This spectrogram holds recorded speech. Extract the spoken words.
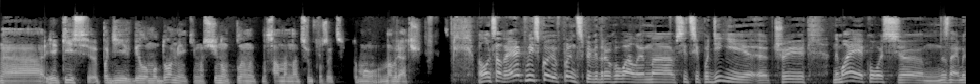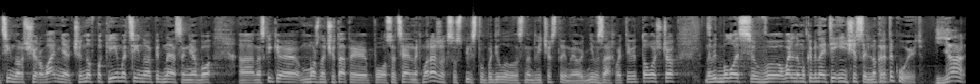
е, якісь події в Білому домі якимось чином вплинуть саме на цю позицію. Тому навряд чи. Пане як військові в принципі відреагували на всі ці події? Е, Чи немає якогось е, не знаю емоційного розчарування, чи навпаки емоційного піднесення? Бо е, наскільки можна читати по соціальних мережах, суспільство поділилось на дві частини: одні в захваті від того, що не відбулось в овальному кабінеті, інші сильно критикують. Я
